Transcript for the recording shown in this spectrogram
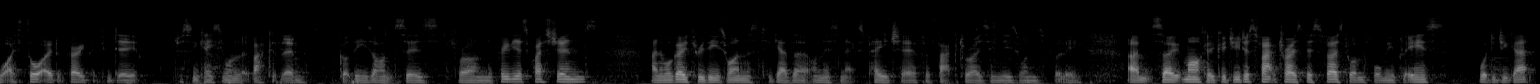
what I thought I'd very quickly do, just in case you want to look back at them, I've got these answers from the previous questions, and then we'll go through these ones together on this next page here for factorising these ones fully. Um, so, Marco, could you just factorise this first one for me, please? What did you get?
